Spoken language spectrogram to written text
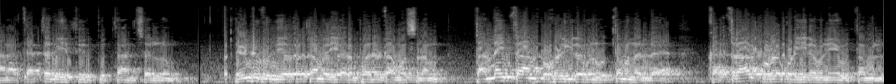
ஆனால் கத்தருடைய தீர்ப்பு தான் செல்லும். ரெண்டு குந்திய பத்தாம் அதிகாரம் பதினெட்டாம் வசனம் தன்னைத்தான் புகழ்கிறவன் உத்தமன் அல்ல கத்தரால் புகழப்படுகிறவனே உத்தமன்.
